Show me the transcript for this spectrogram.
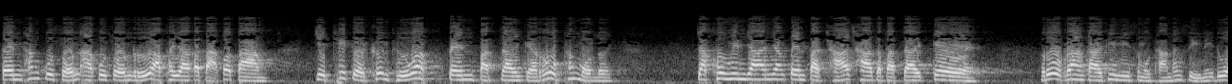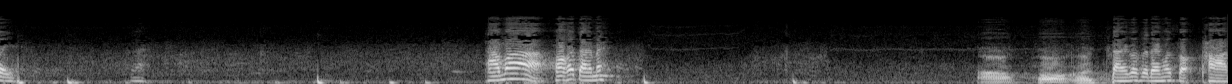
เป็นทั้งกุศลอกุศลหรืออัพยากตะก็ตาม จิตที่เกิดขึ้นถือว่าเป็นปัจจัยแก่รูปทั้งหมดเลยจักคูวิญญาณยังเป็นปัจฉาชาตปัจจัยแก่รูปร่างกายที่มีสมุทฐานทั้งสี่นี้ด้วย ถามว่าพอเข้าใจไหมใจก็แสดงว่าสอบผ่าน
